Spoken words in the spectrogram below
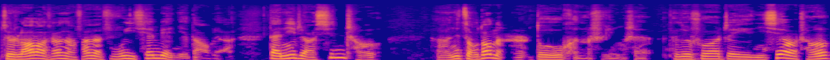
就是老老小小、反反复复一千遍，你也到不了。但你只要心诚啊你走到哪儿都有可能是灵山。他就说这你心要成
